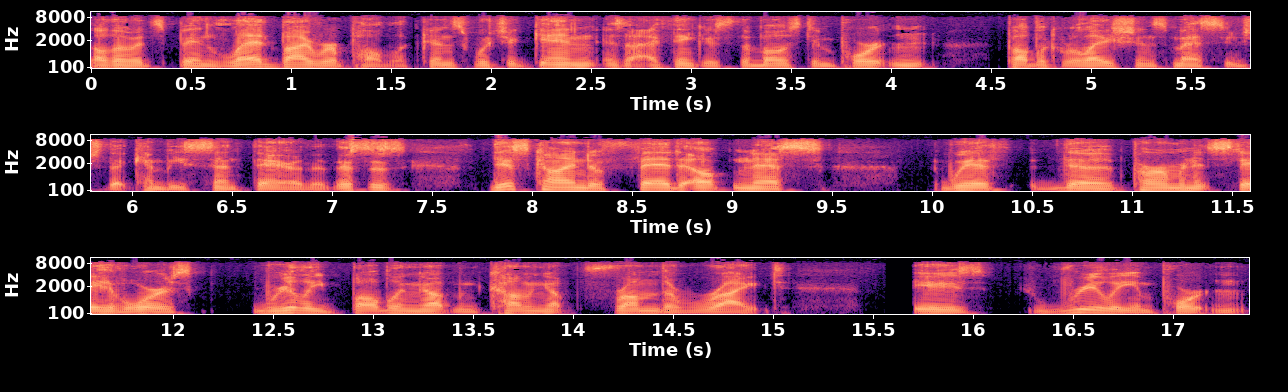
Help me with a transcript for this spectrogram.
although it's been led by Republicans, which again is I think is the most important public relations message that can be sent there. That this is this kind of fed upness with the permanent state of war is really bubbling up and coming up from the right is really important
